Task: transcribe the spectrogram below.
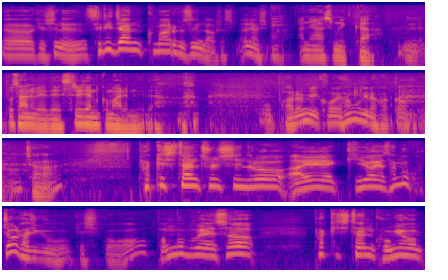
어, 계시는 스리잔 쿠마르 교수님 나오셨습니다. 안녕하십니까. 안녕하십니까. 네. 부산 외대 스리잔 구말입니다. 어, 발음이 거의 한국이랑 가까운데요. 자, 파키스탄 출신으로 아예 기여의 삼국 국적을 가지고 계시고 법무부에서 파키스탄 공용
